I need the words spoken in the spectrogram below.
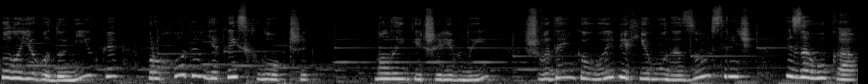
коло його домівки, проходив якийсь хлопчик. Маленький чарівник швиденько вибіг йому назустріч і загукав.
